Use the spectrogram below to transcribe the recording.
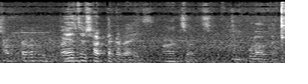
ষাট টাকা হচ্ছে ষাট টাকার রাইস আচ্ছা আচ্ছা। পোলাও থাকে।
